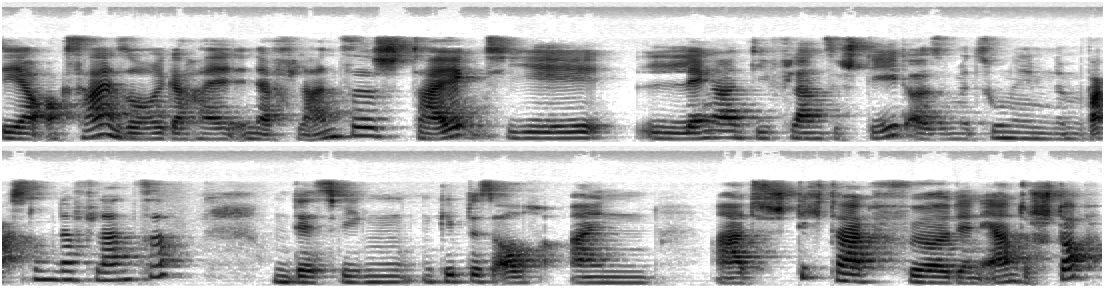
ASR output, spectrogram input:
Der Oxalsäuregehalt in der Pflanze steigt, je länger die Pflanze steht, also mit zunehmendem Wachstum der Pflanze. Und deswegen gibt es auch eine Art Stichtag für den Erntestopp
